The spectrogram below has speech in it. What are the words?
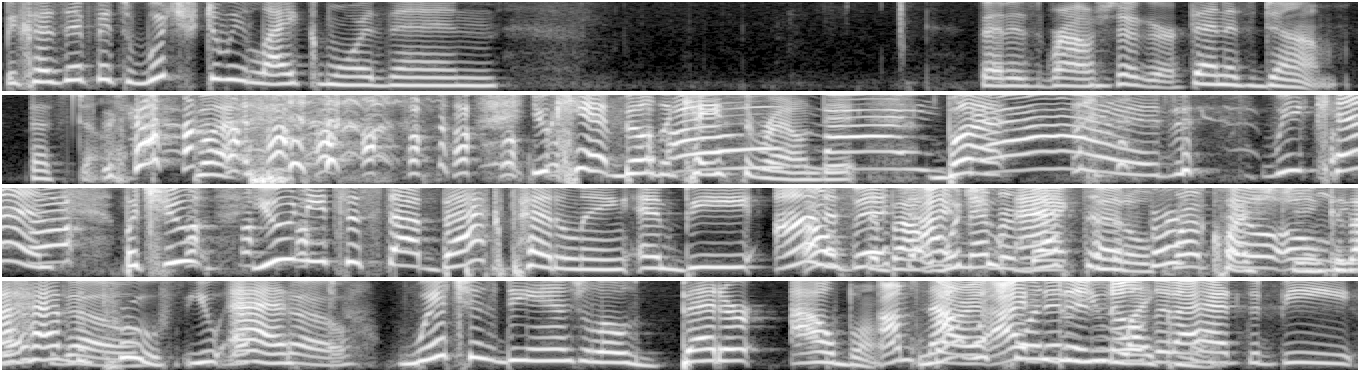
Because if it's which do we like more, then That is brown sugar. then it's dumb. That's dumb. But you can't build a case oh around it. But Oh. We can. But you you need to stop backpedaling and be oh, honest bitch, about I what you asked in the first Front question because I have Let's the proof. You Let's asked go. which is D'Angelo's better album. I'm sorry. I didn't know like that I had to be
